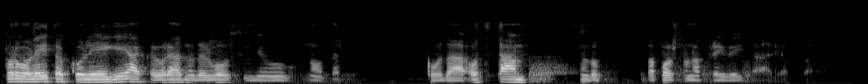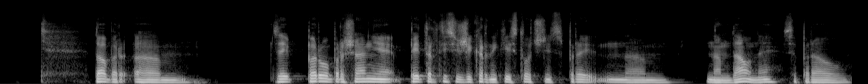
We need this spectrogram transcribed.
prvo leto kolegija, ko je uradno deloval, sem bil noter. Tako da od tam sem pa, sem pa pošel naprej v Italijo. Pa. Dobro, um, zdaj, prvo vprašanje, Peter, ti si že kar nekaj istočnic prej nam, nam dal, ne? se pravi.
